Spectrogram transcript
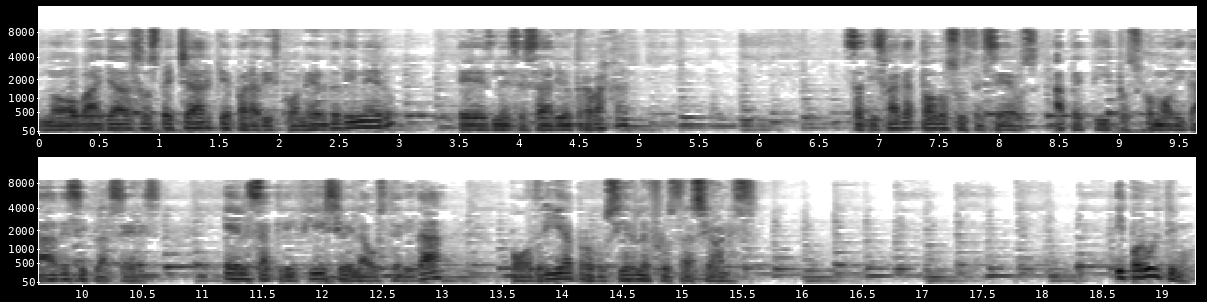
no vaya a sospechar que para disponer de dinero es necesario trabajar. Satisfaga todos sus deseos, apetitos, comodidades y placeres. El sacrificio y la austeridad podría producirle frustraciones. Y por último,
